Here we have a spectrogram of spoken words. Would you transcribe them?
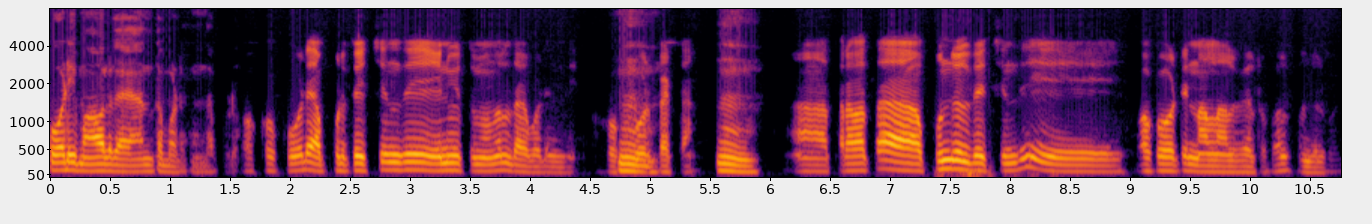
కోడి మామూలుగా ఎంత పడుతుంది అప్పుడు? ఒక్కొక్క కోడి అప్పుడు తెచ్చింది ఎనిమిది తొమ్మిది వందలు దాగబడింది మ్మ్. కోడి పెట్ట. ఆ తర్వాత పుంజులు తెచ్చింది ఒక్కొక్కటి నాలుగు నాలుగు వేల రూపాయలు పుంజులు పడ్డాయి.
